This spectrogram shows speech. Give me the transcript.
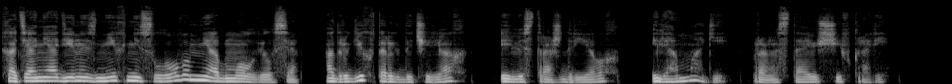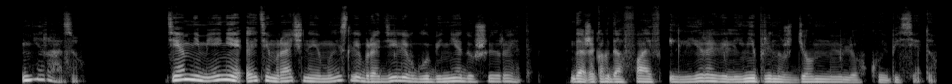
Хотя ни один из них ни словом не обмолвился о других вторых дочерях или страждревах, или о магии, прорастающей в крови. Ни разу. Тем не менее, эти мрачные мысли бродили в глубине души Ред, даже когда Файв и Лира вели непринужденную легкую беседу.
